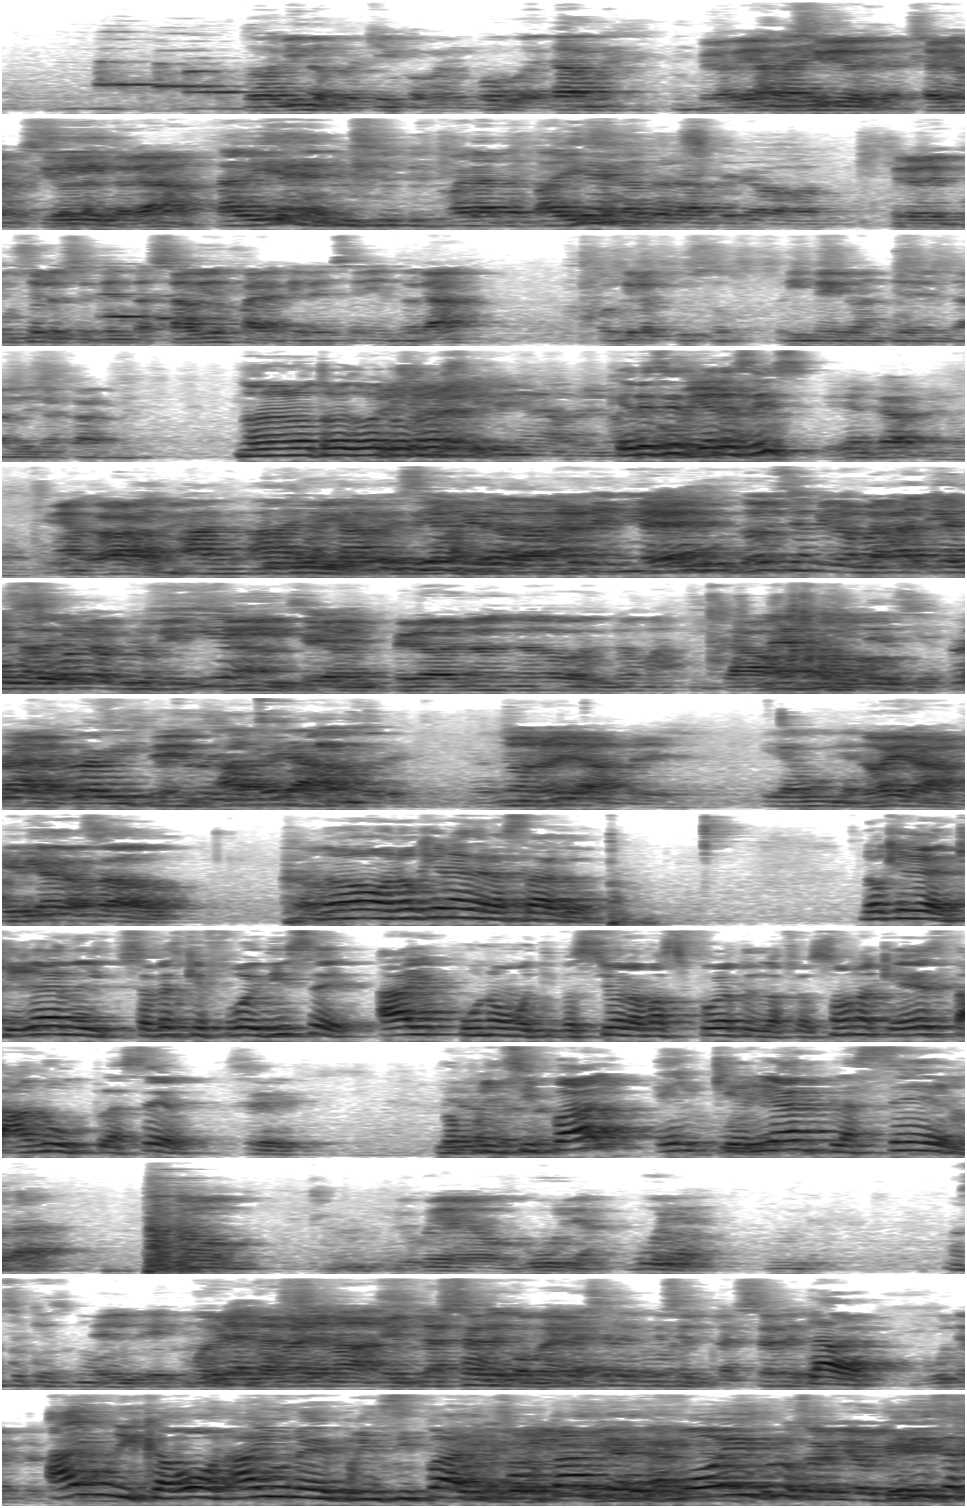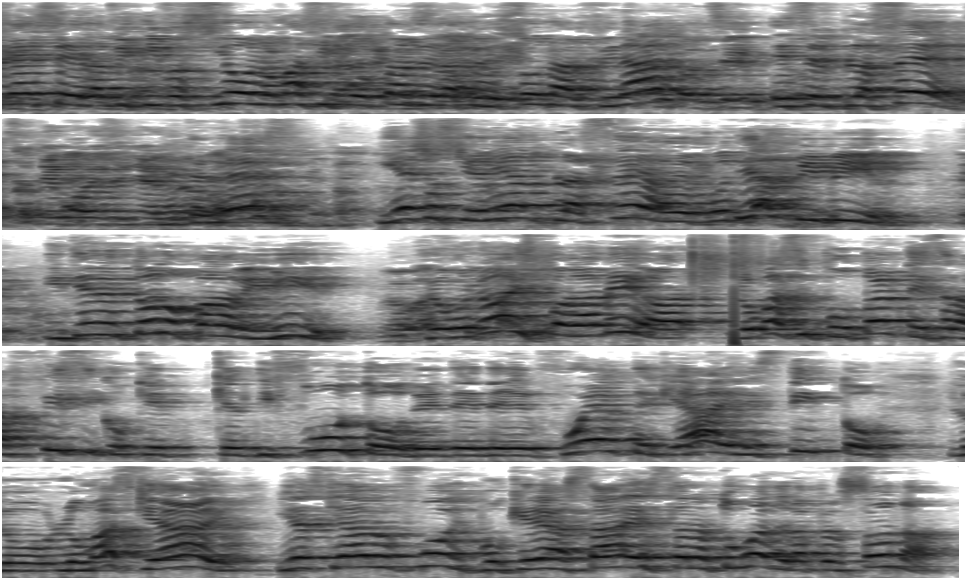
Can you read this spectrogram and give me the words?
Todo lindo, pero quieren comer un poco de carne. Pero habían recibido, ya habían recibido Sí. la Torah, Está bien. Bueno, está bien la Torah, pero... pero le puso los 70 sabios para que le enseñen Torah. ¿Por qué los puso primero antes de darle la carne? No, no, no, no tenían hambre, ¿no? ¿Qué decís? ¿Qué decís? Querían carne, ¿no? Querían carne. Ah, ah, la carne decían que la maná tenía. ¿Eh? No decían que la maná La tenía el maná sabor lo que uno quería. Sí, pero, pero no, no, no masticaba. No era no. consistencia. Claro, No la viste. Ah, era hambre. No, no era hambre. Era una. No era. Quería el asado. No, no querían el asado. No querían, querían el... ¿Sabes qué Freud dice? Hay una motivación la más fuerte de la persona que es ta'anug, placer. Sí. Lo Era principal, él quería el placer. No, no, gula. Gula. No sé qué es. no. El, es como Gula el, el comer. El placer de comer. Es el placer de Claro. comer. Placer. Hay un icabón, hay un eh, principal, importante de Freud que dice que es la motivación, lo más importante de la persona al final es el placer. Eso te puedo enseñar ¿Me yo. entendés? Y ellos querían placer, eh, podían vivir. Y tienen todo para vivir. Pero no es para mí. ah, Lo más importante es el físico, que, que el disfruto de, de- de fuerte que hay, el instinto, lo, lo más que hay. Y es que hablo Freud, porque hasta es la natural de la persona.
